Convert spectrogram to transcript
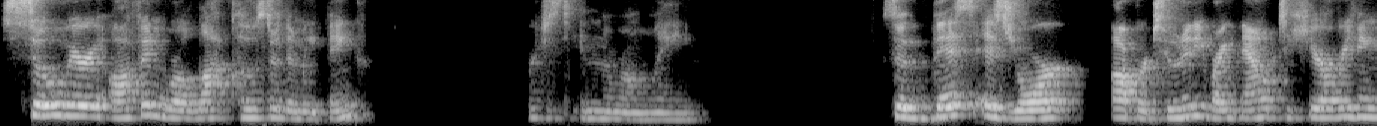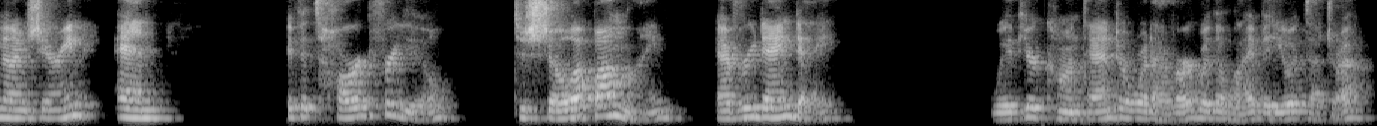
so very often we're a lot closer than we think. We're just in the wrong lane. So, this is your opportunity right now to hear everything that I'm sharing. And if it's hard for you to show up online every dang day with your content or whatever, with a live video, etc.,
